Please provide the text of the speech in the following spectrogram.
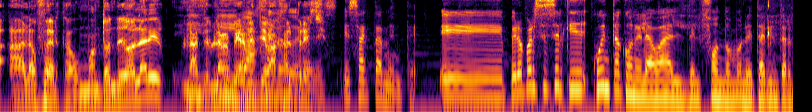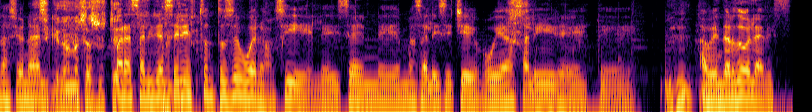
a- a la oferta un montón de dólares, la, Y- la- y rápidamente baja el dólares. precio. Exactamente. Eh, pero parece ser que cuenta con el aval del Fondo Monetario Internacional Así que no nos asustemos. para salir a hacer Tranquilo. esto. Entonces, bueno, sí, le dicen, eh, Massa le dice, che, voy a salir este, a vender dólares.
